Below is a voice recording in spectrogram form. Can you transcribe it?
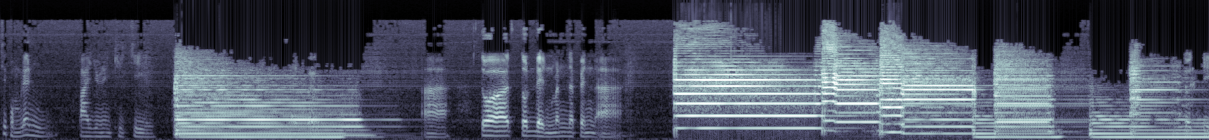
ที่ผมเล่นไปอยู่ในจีจีตัวตัวเด่นมันจะเป็นอ่าตัวจี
